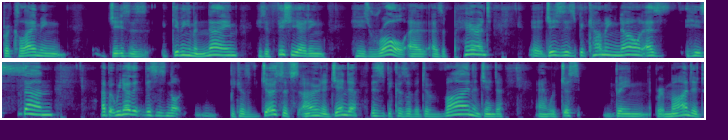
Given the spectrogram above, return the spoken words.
proclaiming Jesus, giving him a name. He's officiating his role as, as a parent. Uh, Jesus is becoming known as his son uh, but we know that this is not because of Joseph's own agenda. This is because of a divine agenda. And we've just been reminded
